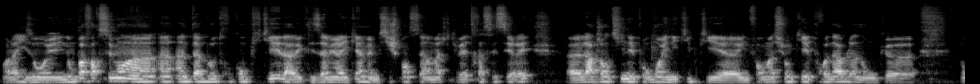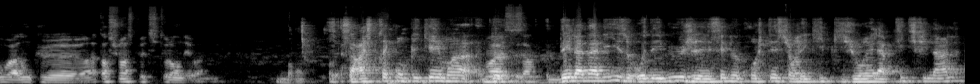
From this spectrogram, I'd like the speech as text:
voilà, ils n'ont ils pas forcément un, tableau trop compliqué là avec les Américains, même si je pense que c'est un match qui va être assez serré. L'Argentine est pour moi une équipe qui est une formation qui est prenable, hein. donc, donc voilà, donc attention à ce petit Hollandais. Bon. Ça reste très compliqué, moi. dès l'analyse, au début, j'ai essayé de me projeter sur l'équipe qui jouerait la petite finale.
